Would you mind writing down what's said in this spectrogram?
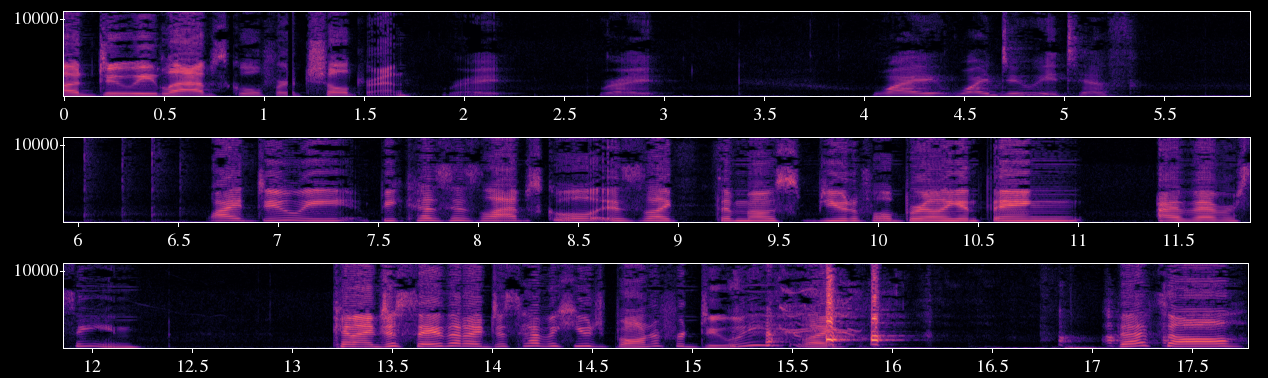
a Dewey Lab School for children. Right, right. Why why Dewey, Tiff? Why Dewey? Because his lab school is like the most beautiful, brilliant thing I've ever seen. Can I just say that I just have a huge boner for Dewey? Like, that's all.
